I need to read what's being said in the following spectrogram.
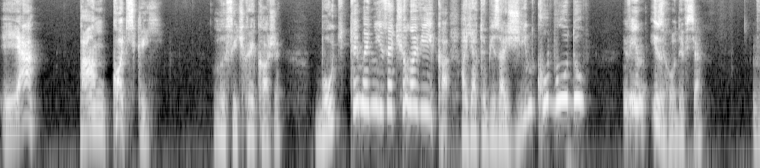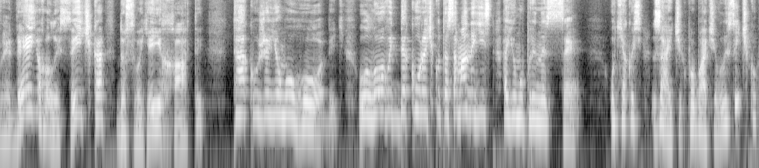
Я пан Коцький. Лисичка й каже Будь ти мені за чоловіка, а я тобі за жінку буду. Він і згодився. Веде його лисичка до своєї хати. Так уже йому годить, уловить де курочку, та сама не їсть, а йому принесе. От якось зайчик побачив лисичку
